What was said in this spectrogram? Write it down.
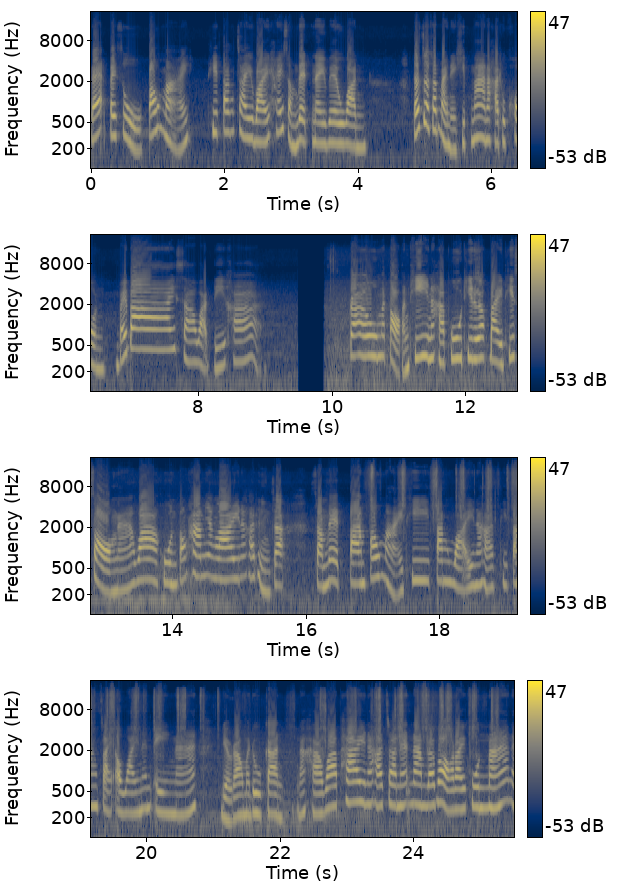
และไปสู่เป้าหมายที่ตั้งใจไว้ให้สำเร็จในเวลวัน แล้วเจอกันใหม่ในคลิปหน้านะคะทุกคน บ๊ายบาย สวัสดีค่ะ เรามาต่อกันที่นะคะ ผู้ที่เลือกใบที่สองนะว่าคุณต้องทำอย่างไรนะคะ ถึงจะสำเร็จตามเป้าหมายที่ตั้งไว้นะคะ ที่ตั้งใจเอาไว้นั่นเองนะ เดี๋ยวเรามาดูกันนะคะ ว่าไพ่นะคะจะแนะนำและบอกอะไรคุณนะใน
